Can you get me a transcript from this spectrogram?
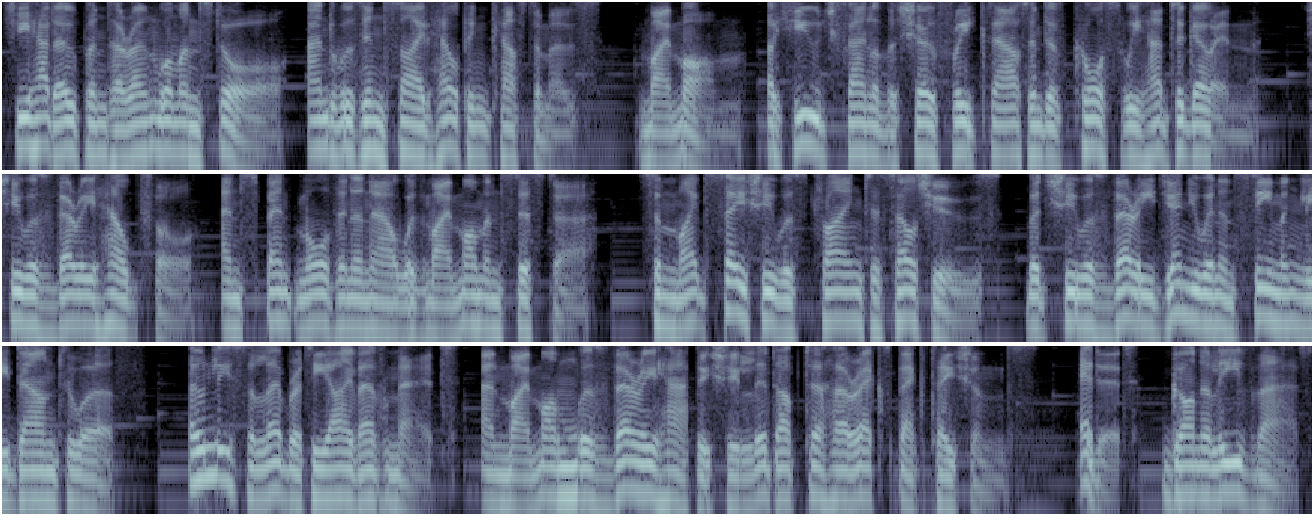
She had opened her own woman store and was inside helping customers. My mom, a huge fan of the show freaked out and of course we had to go in. She was very helpful and spent more than an hour with my mom and sister. Some might say she was trying to sell shoes, but she was very genuine and seemingly down to earth. Only celebrity I've ever met, and my mom was very happy she lived up to her expectations. Edit, gonna leave that.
